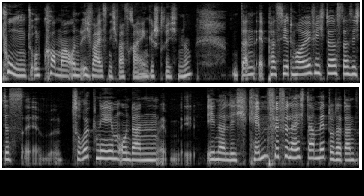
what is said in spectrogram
Punkt und Komma und ich weiß nicht was reingestrichen. Ne? Dann äh, passiert häufig das, dass ich das äh, zurücknehme und dann äh, innerlich kämpfe vielleicht damit oder dann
